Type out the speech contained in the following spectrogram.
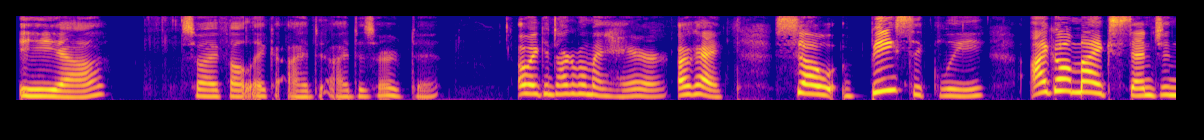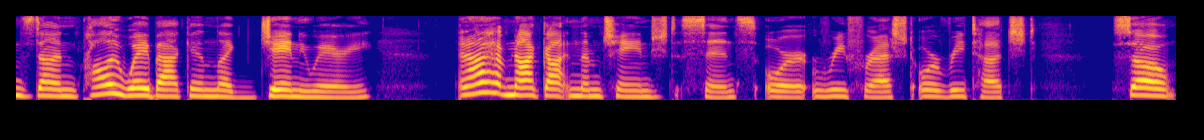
Yeah. So I felt like I, I deserved it. Oh, I can talk about my hair. Okay. So basically, I got my extensions done probably way back in like January, and I have not gotten them changed since, or refreshed, or retouched. So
